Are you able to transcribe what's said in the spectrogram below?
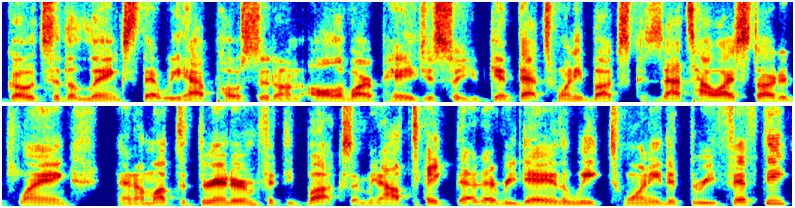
go to the links that we have posted on all of our pages so you get that 20 bucks because that's how I started playing and I'm up to 350 bucks. I mean, I'll take that every day of the week, 20 to 350.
